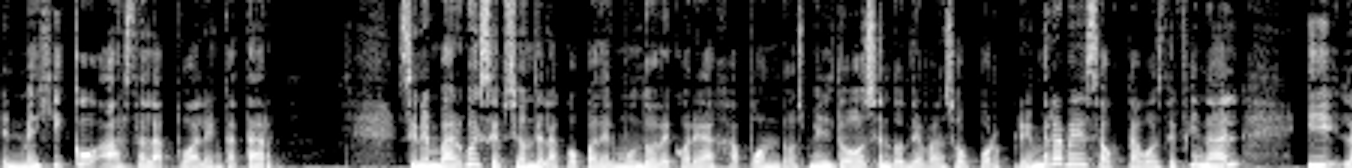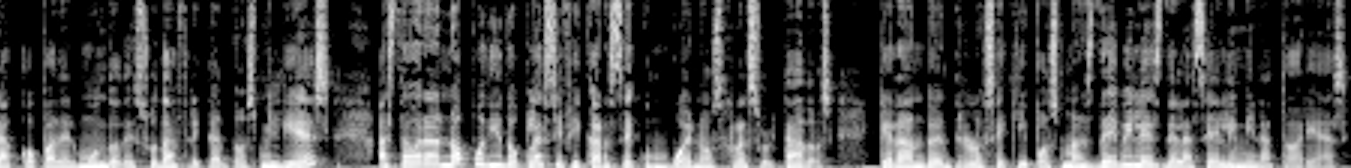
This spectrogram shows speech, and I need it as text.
en México hasta la actual en Qatar sin embargo, excepción de la Copa del Mundo de Corea-Japón 2002, en donde avanzó por primera vez a octavos de final, y la Copa del Mundo de Sudáfrica 2010, hasta ahora no ha podido clasificarse con buenos resultados, quedando entre los equipos más débiles de las eliminatorias.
